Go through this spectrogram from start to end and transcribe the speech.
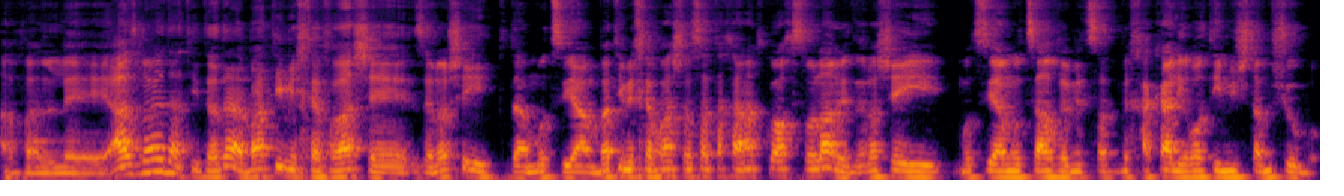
אבל אה, אז לא ידעתי, אתה יודע, באתי מחברה שזה לא שהיא, אתה יודע, מוציאה, באתי מחברה שעושה תחנת כוח סולארית, זה לא שהיא מוציאה מוצר ומחכה לראות אם ישתמשו בו,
